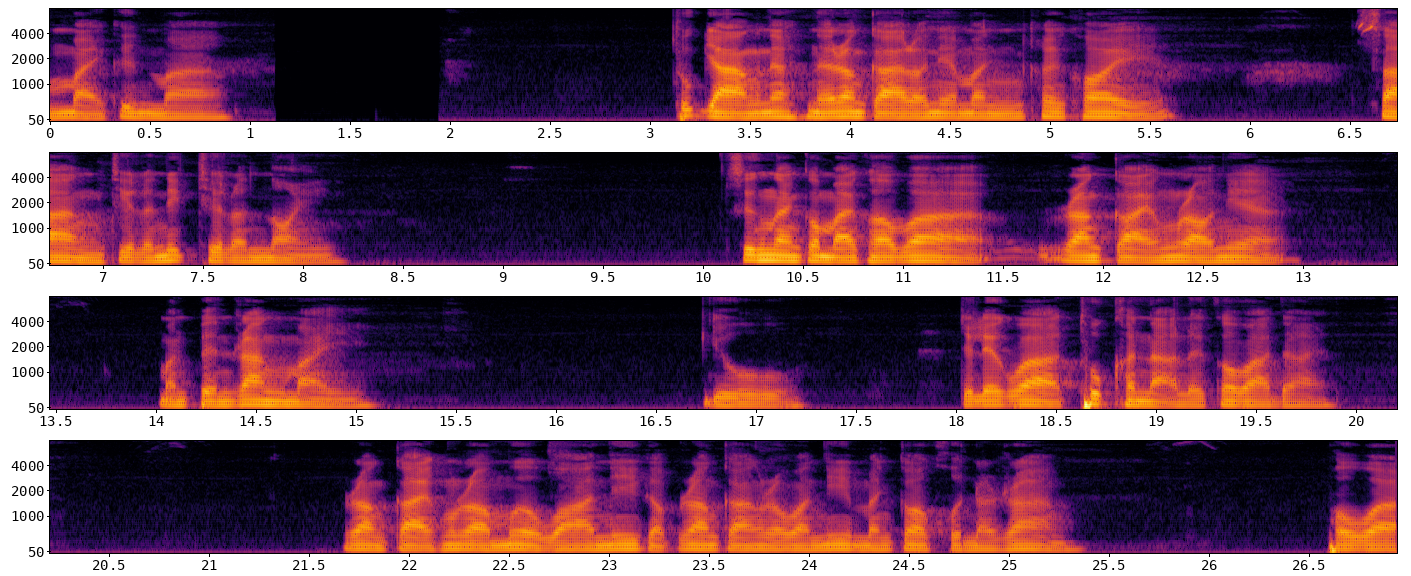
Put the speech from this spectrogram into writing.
มใหม่ขึ้นมา ทุกอย่างนะในร่างกายเราเนี่ยมันค่อยๆ สร้างทีละนิดทีละหน่อย ซึ่งนั่นก็หมายความว่าร่างกายของเราเนี่ย มันเป็นร่างใหม่ อยู่ จะเรียกว่าทุกขณะเลยก็ว่าได้ ร่างกายของเราเมื่อวานนี้กับร่างกายเราวันนี้มันก็คนละร่าง เพราะว่า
